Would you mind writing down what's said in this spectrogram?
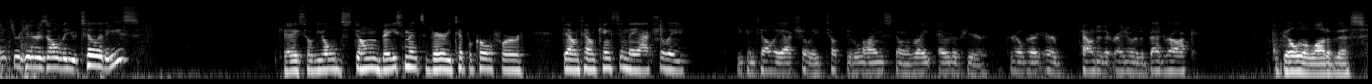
In through here is all the utilities. Okay, so the old stone basement's very typical for downtown Kingston. They actually, you can tell they actually took the limestone right out of here, drilled right, or pounded it right out of the bedrock to build a lot of this.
